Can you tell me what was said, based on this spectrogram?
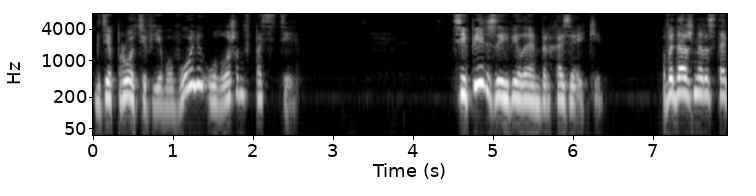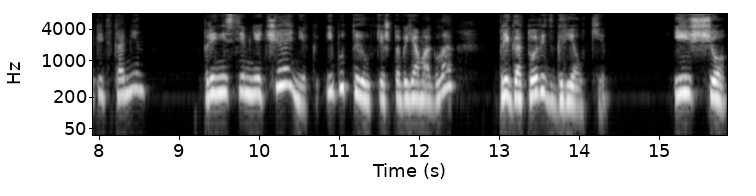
где против его воли уложен в постель. «Теперь, — заявила Эмбер хозяйке, — вы должны растопить камин, принести мне чайник и бутылки, чтобы я могла приготовить грелки. И еще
